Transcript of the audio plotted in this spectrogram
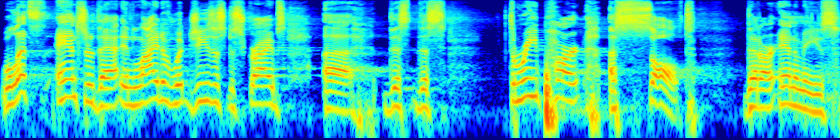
Well, let's answer that in light of what Jesus describes uh, this, this three part assault that our enemies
